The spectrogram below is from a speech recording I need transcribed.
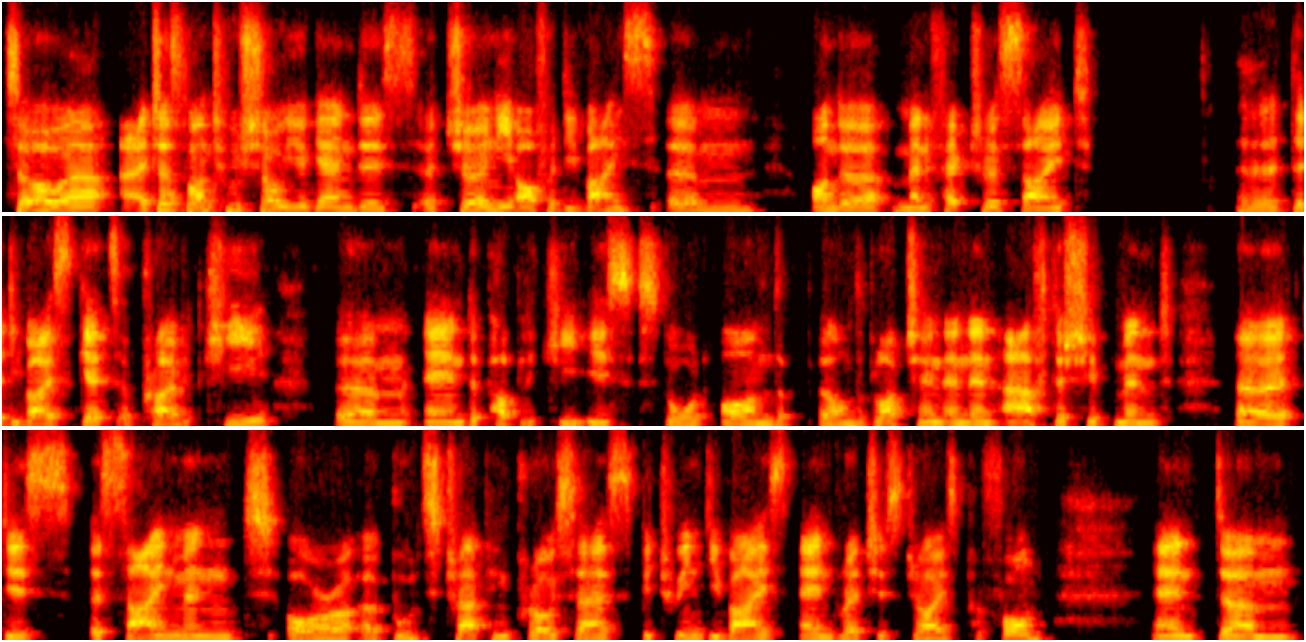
So uh, I just want to show you again this uh, journey of a device. Um, on the manufacturer side, uh, the device gets a private key um, and the public key is stored on the on the blockchain. And then after shipment, uh, this assignment or a bootstrapping process between device and registrar is performed. And um,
